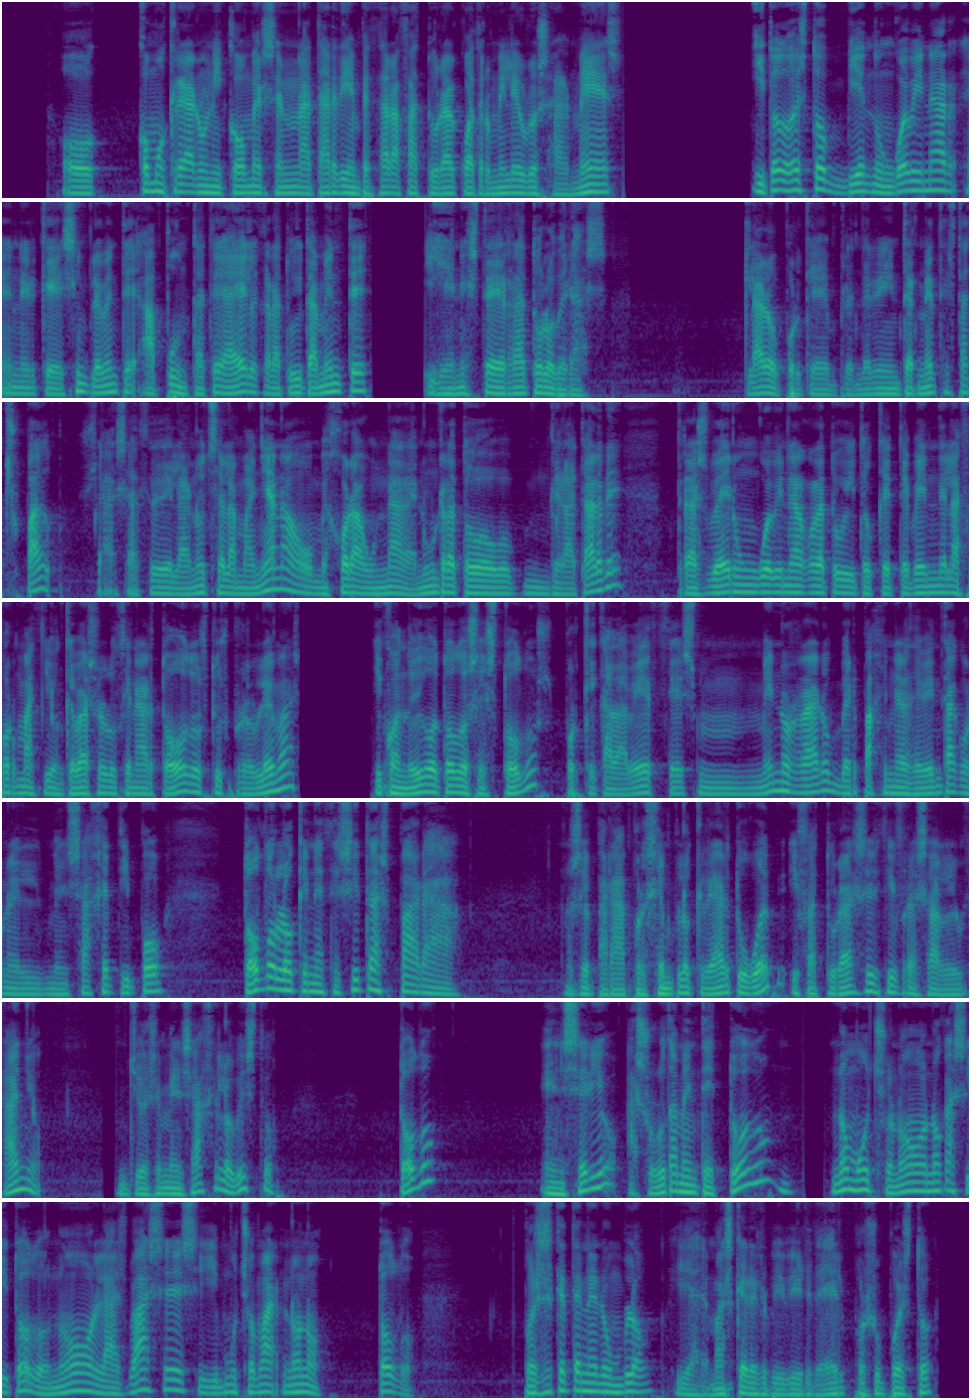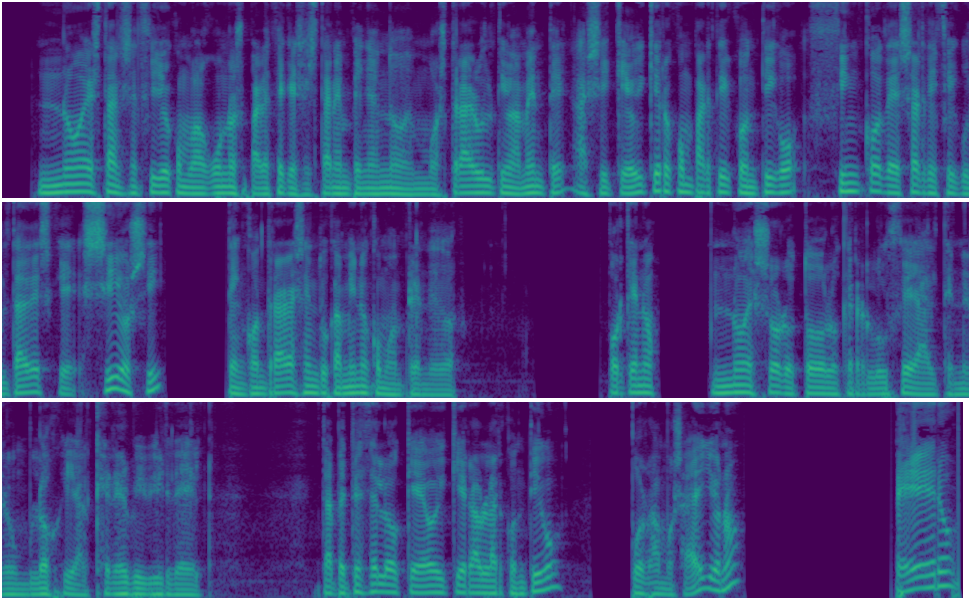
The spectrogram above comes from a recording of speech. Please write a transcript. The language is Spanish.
o cómo crear un e-commerce en una tarde y empezar a facturar 4.000 euros al mes. Y todo esto viendo un webinar en el que simplemente apúntate a él gratuitamente y en este rato lo verás. Claro, porque emprender en Internet está chupado. O sea, se hace de la noche a la mañana o mejor aún nada, en un rato de la tarde, tras ver un webinar gratuito que te vende la formación que va a solucionar todos tus problemas. Y cuando digo todos es todos, porque cada vez es menos raro ver páginas de venta con el mensaje tipo todo lo que necesitas para, no sé, para, por ejemplo, crear tu web y facturar seis cifras al año. Yo ese mensaje lo he visto. ¿Todo? ¿En serio? ¿Absolutamente todo? No mucho, no, no casi todo, no las bases y mucho más, no, no, todo. Pues es que tener un blog, y además querer vivir de él, por supuesto, no es tan sencillo como algunos parece que se están empeñando en mostrar últimamente, así que hoy quiero compartir contigo cinco de esas dificultades que sí o sí te encontrarás en tu camino como emprendedor. ¿Por qué no? No es oro todo lo que reluce al tener un blog y al querer vivir de él. ¿Te apetece lo que hoy quiero hablar contigo? Pues vamos a ello, ¿no? Pero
